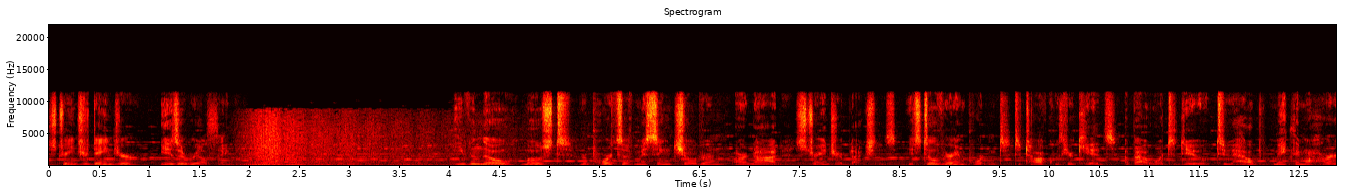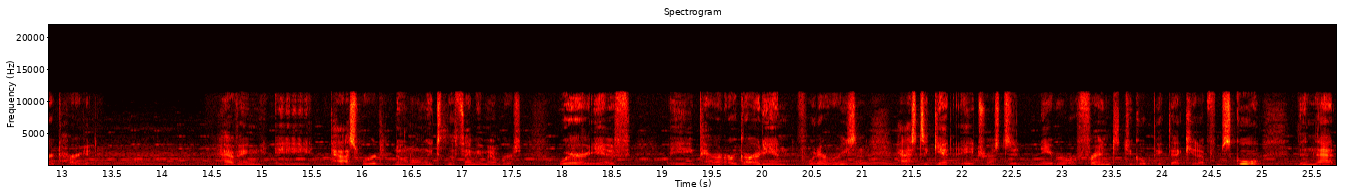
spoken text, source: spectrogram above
Stranger danger is a real thing. Even though most reports of missing children are not stranger abductions, it's still very important to talk with your kids about what to do to help make them a harder target. Having a password known only to the family members, where if a parent or guardian, for whatever reason, has to get a trusted neighbor or friend to go pick that kid up from school, then that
